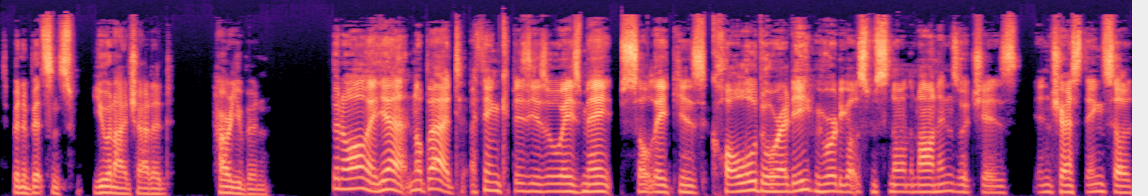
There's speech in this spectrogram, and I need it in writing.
It's been a bit since you and I chatted. How are you been? Been all mate. Yeah, not bad. I think busy as always, mate. Salt Lake is cold already. We've already got some snow in the mountains, which is interesting. So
